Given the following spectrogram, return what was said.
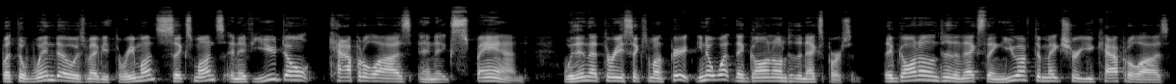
but the window is maybe three months, six months. And if you don't capitalize and expand within that three to six month period, you know what? They've gone on to the next person. They've gone on to the next thing. You have to make sure you capitalize.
